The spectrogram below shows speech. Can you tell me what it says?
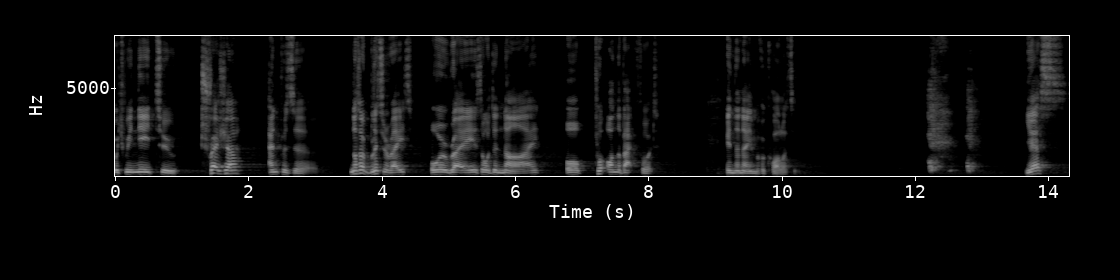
which we need to treasure and preserve, not obliterate or erase or deny or put on the back foot in the name of equality. Yes,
